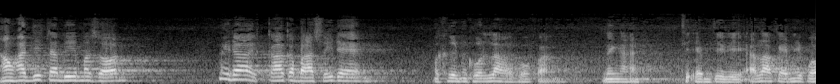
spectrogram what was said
เอาฮัดดิตาบีมาสอน ไม่ได้ กากระบาสีแดง เมื่อคืนคนเล่าให้ผมฟังในงานที่เอ็มทีวีอะเล่าแค่นี้พอ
